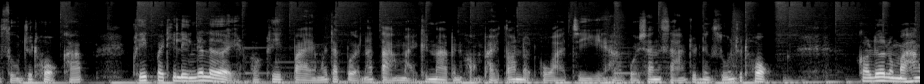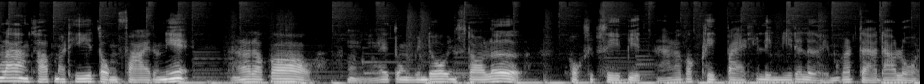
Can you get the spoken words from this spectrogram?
3.10.6 ครับ คลิกไปที่ลิงก์ได้เลย พอคลิกไปมันจะเปิดหน้าต่างใหม่ขึ้นมาเป็นของ python.org นะครับเวอร์ชัน3.10.6 ก็เลื่อนลงมาข้างล่างครับ มาที่ตรงไฟล์ตรงนี้ แล้วเราก็หาไอ้ตรง Windows Installer 64 บิตนะแล้วก็คลิกไปที่ลิงก์นี้ได้เลย มันก็จะดาวน์โหลด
